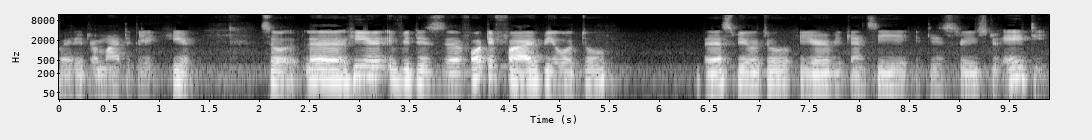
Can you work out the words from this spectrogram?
very dramatically here. So uh, here if it is uh, 45 PO2 the SpO2 here we can see it is reached to 80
